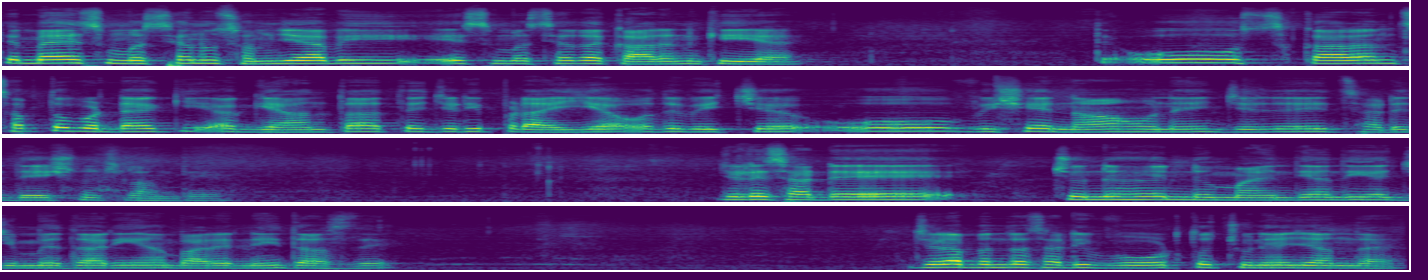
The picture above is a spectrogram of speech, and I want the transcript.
ਤੇ ਮੈਂ ਇਸ ਸਮੱਸਿਆ ਨੂੰ ਸਮਝਿਆ ਵੀ ਇਹ ਸਮੱਸਿਆ ਦਾ ਕਾਰਨ ਕੀ ਹੈ? ਤੇ ਉਸ ਕਾਰਨ ਸਭ ਤੋਂ ਵੱਡਾ ਹੈ ਕਿ ਅਗਿਆਨਤਾ ਤੇ ਜਿਹੜੀ ਪੜ੍ਹਾਈ ਆ ਉਹਦੇ ਵਿੱਚ ਉਹ ਵਿਸ਼ੇ ਨਾ ਹੋਣੇ ਜਿਹੜੇ ਸਾਡੇ ਦੇਸ਼ ਨੂੰ ਚਲਾਉਂਦੇ ਆ। ਜਿਹੜੇ ਸਾਡੇ ਚੁਣੇ ਹੋਏ ਨੁਮਾਇੰਦਿਆਂ ਦੀਆਂ ਜ਼ਿੰਮੇਵਾਰੀਆਂ ਬਾਰੇ ਨਹੀਂ ਦੱਸਦੇ। ਜਿਹੜਾ ਬੰਦਾ ਸਾਡੀ ਵੋਟ ਤੋਂ ਚੁਣਿਆ ਜਾਂਦਾ ਹੈ,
